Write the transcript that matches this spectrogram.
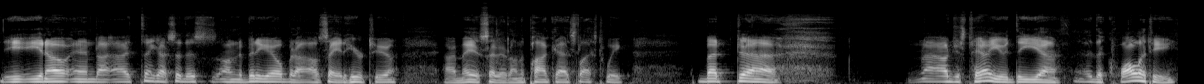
you, you know. And I, I, think I said this on the video, but I'll say it here too. I may have said it on the podcast last week, but uh, I'll just tell you the uh, the quality.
